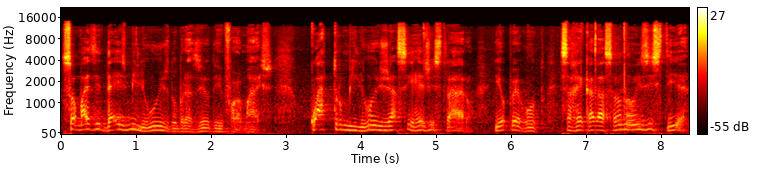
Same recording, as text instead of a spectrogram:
são mais de 10 milhões no Brasil de informais. 4 milhões já se registraram. E eu pergunto, essa arrecadação não existia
